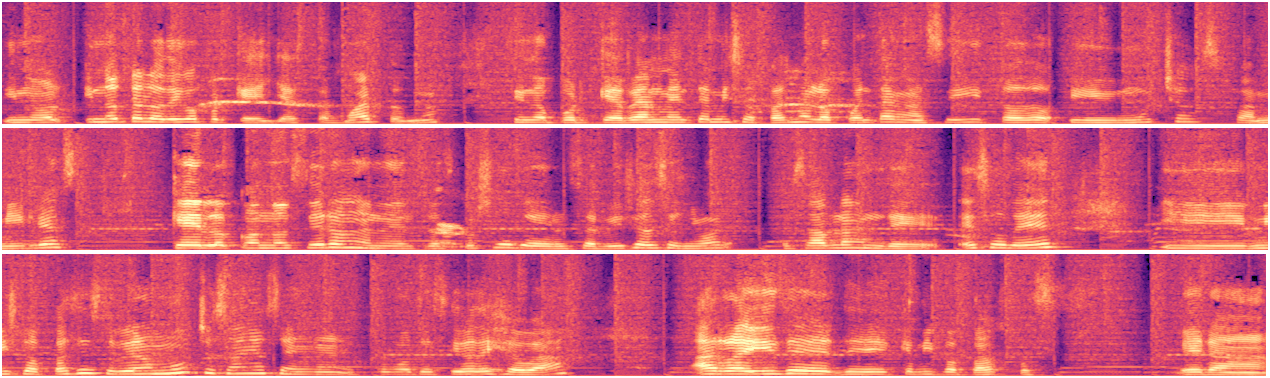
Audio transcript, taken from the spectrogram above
Y no, y no te lo digo porque ya está muerto, ¿no? Sino porque realmente mis papás me lo cuentan así y todo, y muchas familias que lo conocieron en el transcurso del servicio del Señor, pues hablan de eso de él. Y mis papás estuvieron muchos años en, como testigo de Jehová a raíz de, que mi papá pues era,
